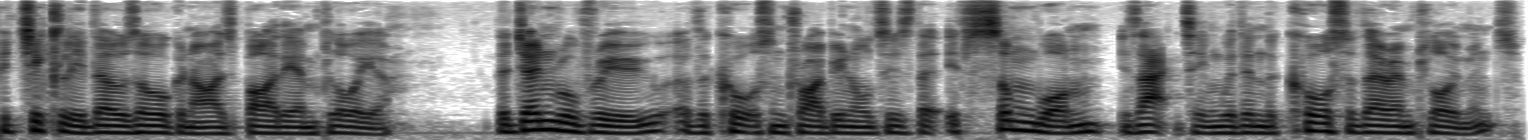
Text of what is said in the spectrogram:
particularly those organised by the employer. The general view of the courts and tribunals is that if someone is acting within the course of their employment,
